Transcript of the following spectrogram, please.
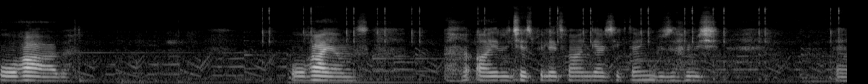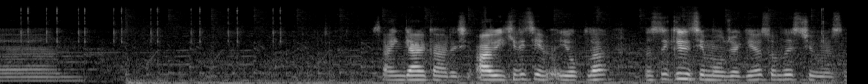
Oha abi. Oha yalnız. Iron chest plate falan gerçekten güzelmiş. Ee, sen gel kardeş. Abi ikili team yok la. Nasıl ikili team olacak ya? Solda işçi burası.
